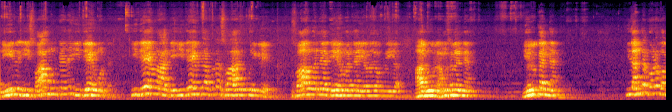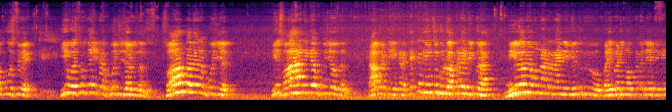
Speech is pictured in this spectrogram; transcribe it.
నేను ఈ స్వాహం ఉంటేనే ఈ దేహం ఉంటుంది. ఈ దేహం ఆ ఈ దేహం కాకపోతే స్వాహానికి ఉనికి లేదు. స్వాహం అన్నా దేహం అన్నా ఇరవై ఒక ఆరు నూరు అంశమన్నా ఎరుకన్నా ఇదంతా కూడా ఒక వస్తువే. ఈ వస్తువుకే ఇక్కడ పూజ జరుగుతుంది. స్వాహంభమైన పూజ ఈ స్వాహానికే పూజ అవుతుంది. కాబట్టి ఇక్కడ తిక్క తీర్చుకుడు అక్కడే దిక్కురా. నీలోనే ఉన్నాడు నాయన నీవు ఎందుకు నువ్వు పడిపడి మొక్కలు నేటికి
